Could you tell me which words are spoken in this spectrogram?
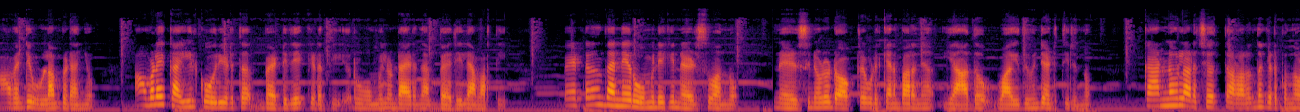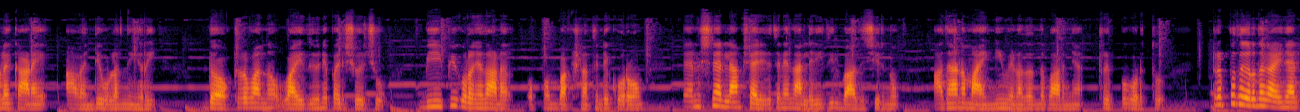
അവന്റെ ഉള്ളം പിടഞ്ഞു. അവളെ കയ്യിൽ കോരിയെടുത്ത് ബെഡിലേക്ക് കിടത്തി റൂമിലുണ്ടായിരുന്ന ബെല്ലിൽ അമർത്തി. പെട്ടെന്ന് തന്നെ റൂമിലേക്ക് നഴ്സ് വന്നു. നഴ്സിനോട് ഡോക്ടറെ വിളിക്കാൻ പറഞ്ഞ് യാദവ് വൈദുവിന്റെ അടുത്തിരുന്നു. കണ്ണുകൾ അടച്ച് തളർന്നു കിടക്കുന്നവളെ കാണേ അവന്റെ ഉള്ളം നീറി. ഡോക്ടർ വന്ന് വൈദ്യുവിനെ പരിശോധിച്ചു. ബി പി കുറഞ്ഞതാണ്. ഒപ്പം ഭക്ഷണത്തിന്റെ കുറവും ടെൻഷനെല്ലാം ശരീരത്തിനെ നല്ല രീതിയിൽ ബാധിച്ചിരുന്നു. അതാണ് മയങ്ങി വീണതെന്ന് പറഞ്ഞ് ട്രിപ്പ് കൊടുത്തു. ട്രിപ്പ് തീർന്നു കഴിഞ്ഞാൽ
